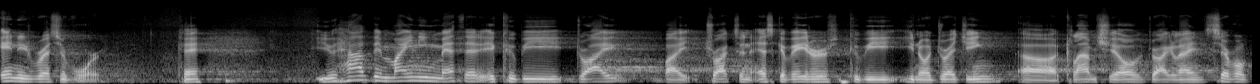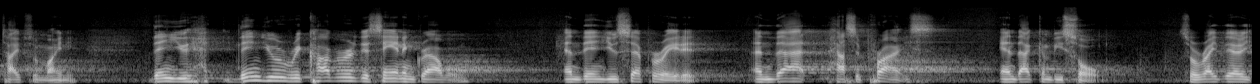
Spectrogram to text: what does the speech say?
any reservoir, okay? You have the mining method, it could be dry by trucks and excavators. It could be, you know, dredging, uh, clamshell, dragline, several types of mining. Then you, then you recover the sand and gravel, and then you separate it, and that has a price, and that can be sold. So right there,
